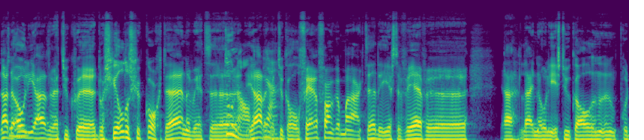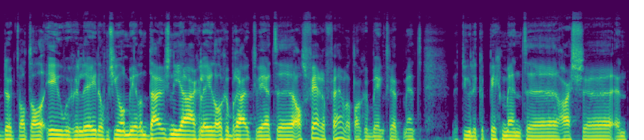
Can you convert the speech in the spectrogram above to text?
Nou, de olie ja, dat werd natuurlijk uh, door schilders gekocht. Hè? En er werd, uh, Toen al, ja, daar werd natuurlijk al verf van gemaakt. Hè? De eerste verven. ja, lijnolie is natuurlijk al een, een, product wat al eeuwen geleden, of misschien al meer dan duizenden jaar geleden, al gebruikt werd als verf. Hè? Wat al gemengd werd met natuurlijke pigmenten, harsen. En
